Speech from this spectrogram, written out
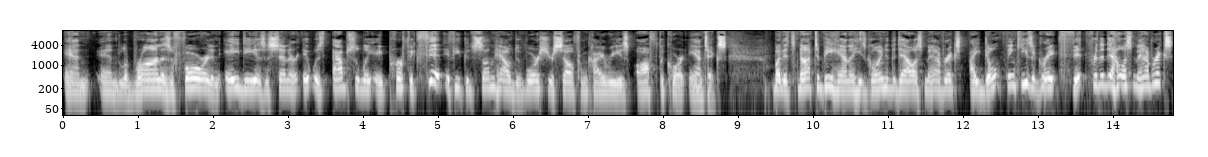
and and LeBron as a forward and AD as a center, it was absolutely a perfect fit if you could somehow divorce yourself from Kyrie's off the court antics. But it's not to be, Hannah. He's going to the Dallas Mavericks. I don't think he's a great fit for the Dallas Mavericks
